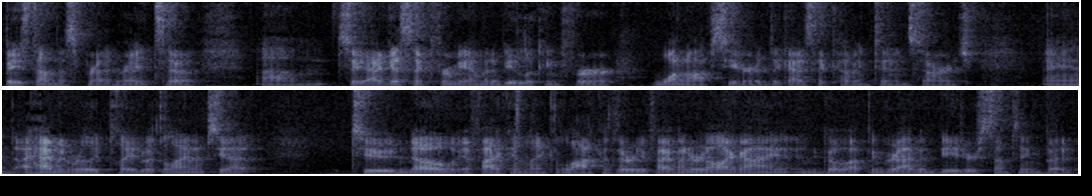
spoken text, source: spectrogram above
based on the spread, right? So, um, so yeah, I guess like for me, I'm going to be looking for one offs here, the guys like Covington and Sarge, and I haven't really played with the lineups yet to know if I can like lock a thirty five hundred dollar guy and go up and grab Embiid or something. But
